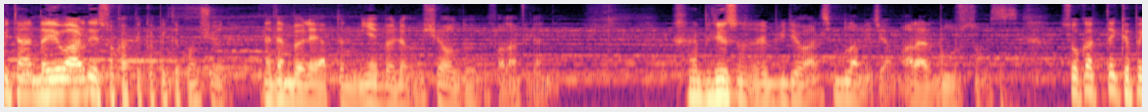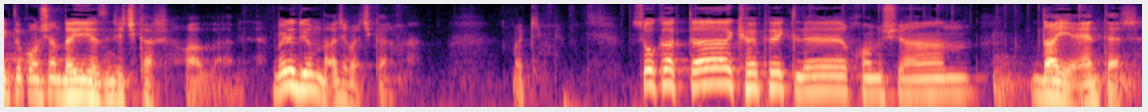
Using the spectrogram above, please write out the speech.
bir tane dayı vardı ya sokakta köpekle konuşuyordu. Neden böyle yaptın, niye böyle şey oldu falan filan diye. Biliyorsunuz öyle bir video vardı. Şimdi bulamayacağım. Arar bulursunuz. Sokakta köpekle konuşan dayı yazınca çıkar. Vallahi billahi. Böyle diyorum da acaba çıkar mı? Bakayım. Sokakta köpekle konuşan dayı enter.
